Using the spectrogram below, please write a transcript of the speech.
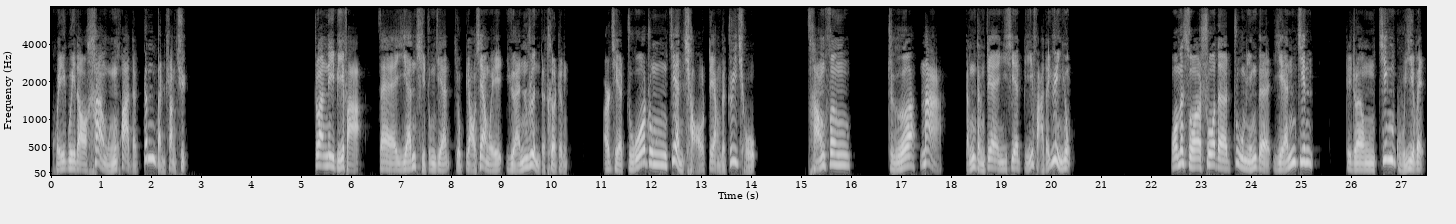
回归到汉文化的根本上去。篆隶笔法在颜体中间就表现为圆润的特征，而且着中见巧这样的追求，藏锋、折捺等等这样一些笔法的运用。我们所说的著名的颜筋，这种筋骨意味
